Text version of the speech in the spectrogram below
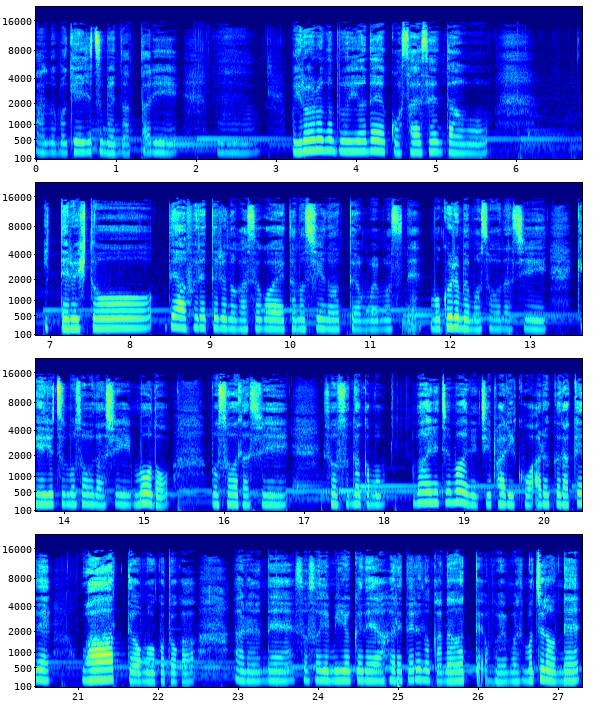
あの、まあ、芸術面だったり、うん、いろいろな分野でこう最先端を行ってる人で溢れてるのがすごい楽しいなって思いますね。もうグルメもそうだし、芸術もそうだし、モードもそうだし、そうそうなんかもう毎日毎日パリこう歩くだけでわーって思うことがあるんで、そうそういう魅力で溢れてるのかなって思います。もちろんね、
